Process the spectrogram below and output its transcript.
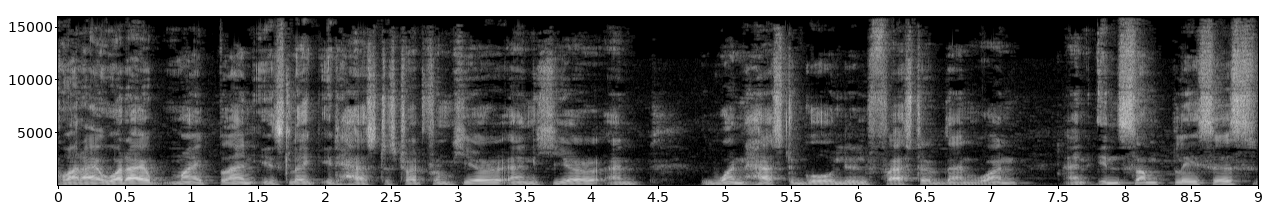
what i what i my plan is like it has to start from here and here and one has to go a little faster than one. And in some places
